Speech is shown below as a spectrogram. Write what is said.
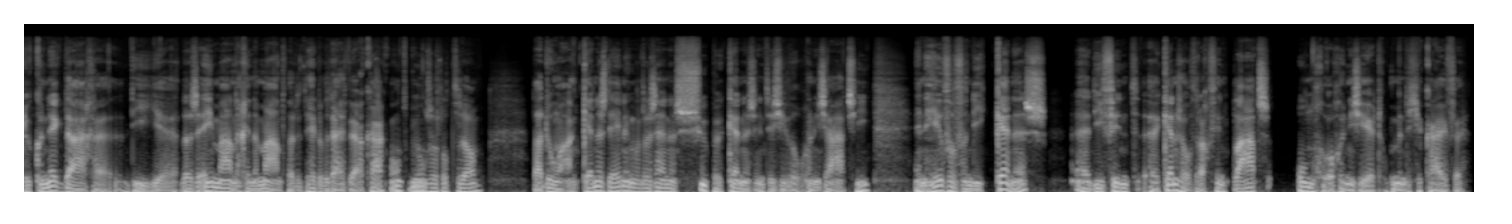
De Connect dagen, die, dat is één maandag in de maand waar het hele bedrijf bij elkaar komt bij ons in Rotterdam. Daar doen we aan kennisdeling, want we zijn een super kennisintensieve organisatie. En heel veel van die kennis, eh, die vindt, eh, kennisoverdracht vindt plaats ongeorganiseerd. Op het moment dat je elkaar even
